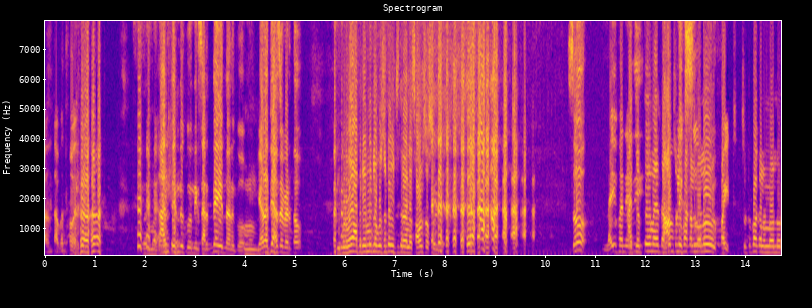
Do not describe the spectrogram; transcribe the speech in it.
అదంతా అబద్ధం. అంతెందుకు? నీకు సర్ది అయింది అనుకో. ఎడ ధ్యాస పెడతావు? ఇప్పుడు ఆ పిరమిడ్లో కూర్చుంటే విచిత్రమైన సౌండ్స్ వస్తుంది సో లైఫ్ అనేది చెప్తే ఫైట్ చుట్టుపక్కల ఉన్న వాళ్ళు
